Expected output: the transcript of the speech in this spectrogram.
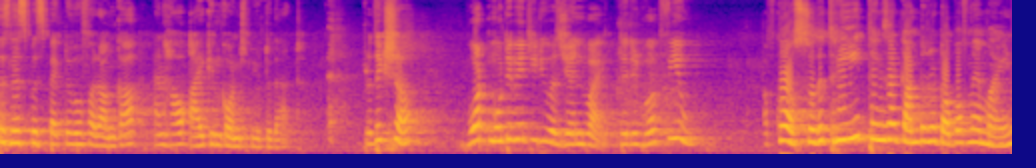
business perspective of Aranca and how I can contribute to that. Pratiksha, what motivated you as Gen Y? Did it work for you? Of course. So the three things that come to the top of my mind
